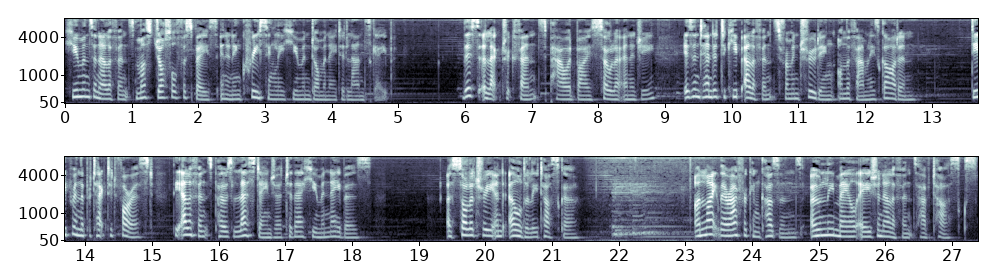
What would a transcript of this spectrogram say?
humans and elephants must jostle for space in an increasingly human dominated landscape. This electric fence, powered by solar energy, is intended to keep elephants from intruding on the family's garden. Deeper in the protected forest, the elephants pose less danger to their human neighbours. A solitary and elderly tusker. Unlike their African cousins, only male Asian elephants have tusks.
